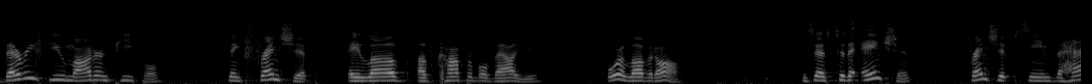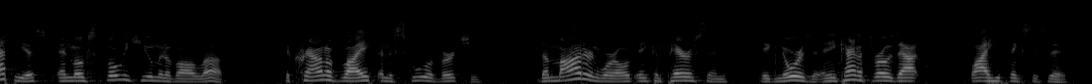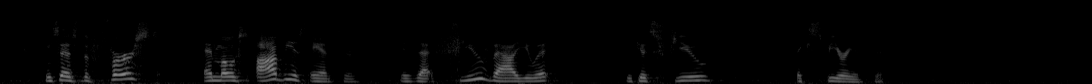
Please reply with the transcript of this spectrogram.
Very few modern people think friendship a love of comparable value or love at all. He says, To the ancients, friendship seemed the happiest and most fully human of all loves, the crown of life and the school of virtue. The modern world, in comparison, ignores it. And he kind of throws out why he thinks this is. He says, The first and most obvious answer is that few value it because few experience it.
